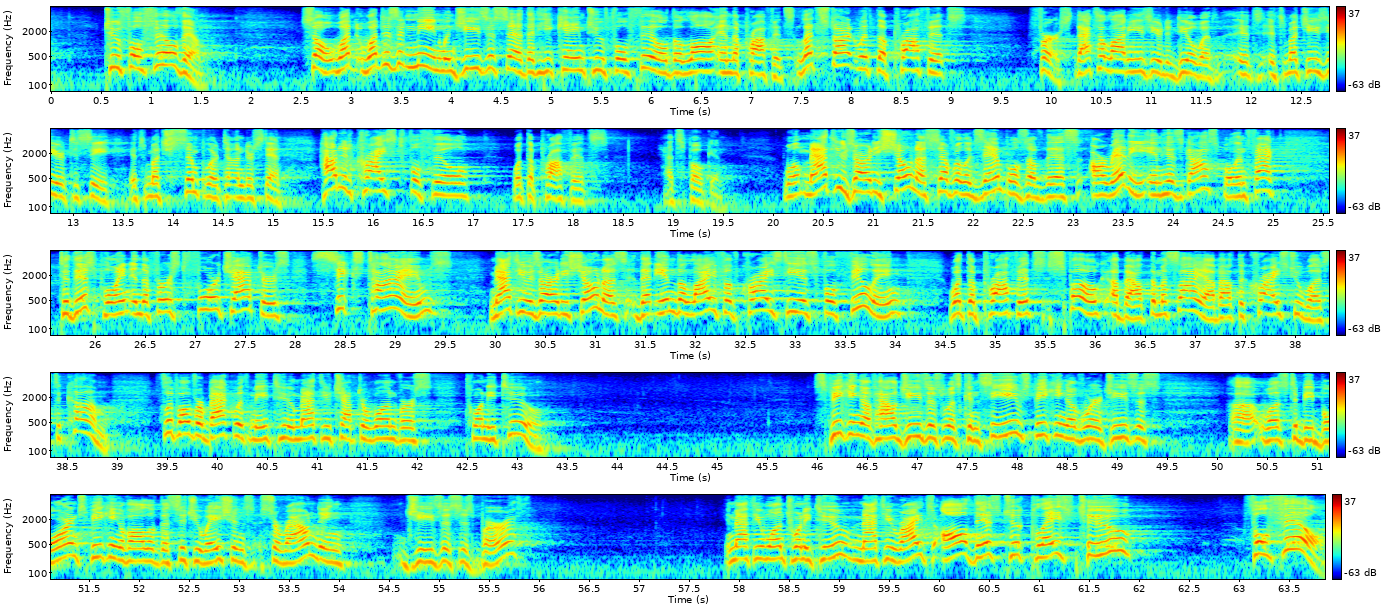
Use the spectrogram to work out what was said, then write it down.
To fulfill them. So, what, what does it mean when Jesus said that he came to fulfill the law and the prophets? Let's start with the prophets first. That's a lot easier to deal with. It's, it's much easier to see, it's much simpler to understand. How did Christ fulfill what the prophets had spoken? Well, Matthew's already shown us several examples of this already in his gospel. In fact, to this point, in the first four chapters, six times, Matthew has already shown us that in the life of Christ, he is fulfilling what the prophets spoke about the Messiah, about the Christ who was to come. Flip over back with me to Matthew chapter 1, verse 22. Speaking of how Jesus was conceived, speaking of where Jesus uh, was to be born, speaking of all of the situations surrounding Jesus' birth. In Matthew 1 22, Matthew writes, All this took place to fulfill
